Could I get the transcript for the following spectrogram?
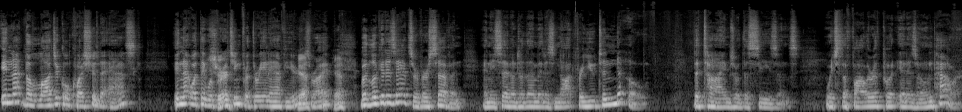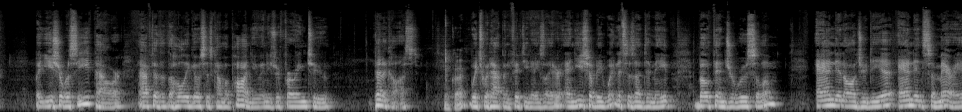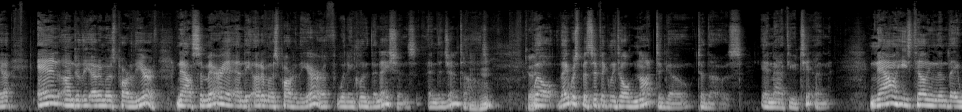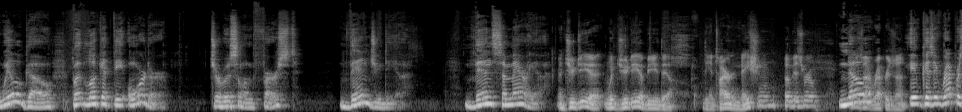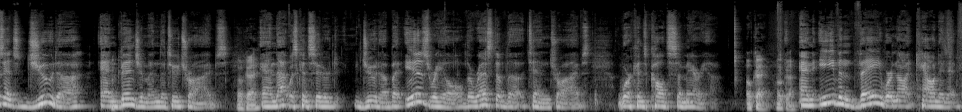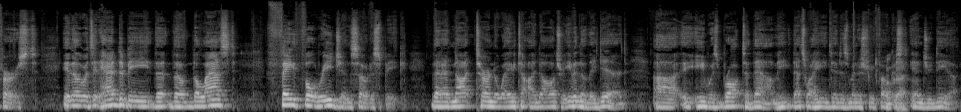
Isn't that the logical question to ask? Isn't that what they were Sure. preaching for three and a half years, Yeah, right? yeah. But look at his answer, verse 7. And he said unto them, It is not for you to know the times or the seasons which the Father hath put in his own power. But ye shall receive power after that the Holy Ghost has come upon you. And he's referring to Pentecost, Okay. which would happen 50 days later. And ye shall be witnesses unto me, both in Jerusalem and in all Judea and in Samaria and unto the uttermost part of the earth. Now, Samaria and the uttermost part of the earth would include the nations and the Gentiles. Mm-hmm. Okay. Well, they were specifically told not to go to those in Matthew 10. Now he's telling them they will go, but look at the order Jerusalem first, then Judea, then Samaria. And Judea would Judea be the the entire nation of Israel? No, What does that represent? Because it, represents Judah and Benjamin, the two tribes. Okay. And that was considered Judah. But Israel, the rest of the 10 tribes, were called Samaria. Okay. Okay. And even they were not counted at first. In other words, it had to be the, the, the last faithful region, so to speak, that had not turned away to idolatry, even though they did. Uh, he, was brought to them. He, that's why he did his ministry focused Okay. in Judea.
